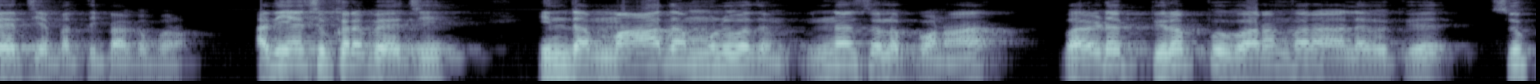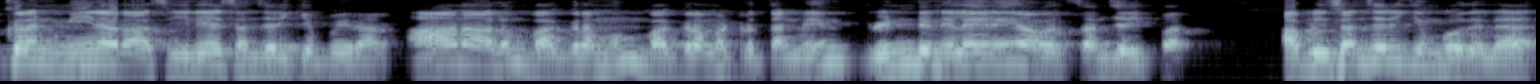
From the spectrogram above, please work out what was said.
பயிற்சியை பற்றி பார்க்க போறோம். அது ஏன் சுக்கர பயிற்சி? இந்த மாதம் முழுவதும் இன்னும் சொல்ல போனா வருட பிறப்பு வரம் வர அளவுக்கு சுக்கிரன் மீன ராசியிலே சஞ்சரிக்க போகிறார். ஆனாலும் வக்ரமும் வக்ரமற்ற தன்மையும் ரெண்டு நிலையிலையும் அவர் சஞ்சரிப்பார். அப்படி சஞ்சரிக்கும் போதுல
